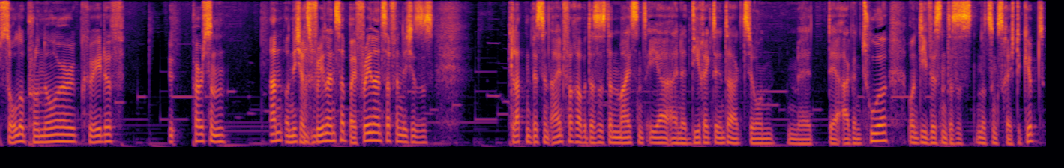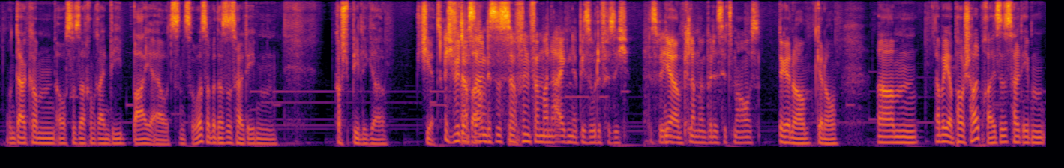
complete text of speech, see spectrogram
Solopreneur, Creative Person an und nicht als mhm. Freelancer. Bei Freelancer finde ich, ist es glatt ein bisschen einfacher, aber das ist dann meistens eher eine direkte Interaktion mit der Agentur und die wissen, dass es Nutzungsrechte gibt. Und da kommen auch so Sachen rein wie Buyouts und sowas, aber das ist halt eben kostspieliger Shit. Ich würde auch sagen, das ist auf jeden Fall mal eine eigene Episode für sich. Deswegen ja. klammern wir das jetzt mal aus. Genau, genau. Ähm, aber ja, Pauschalpreise ist halt eben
